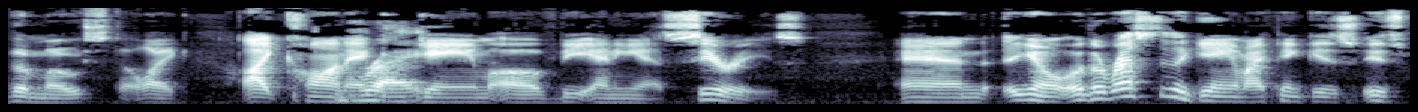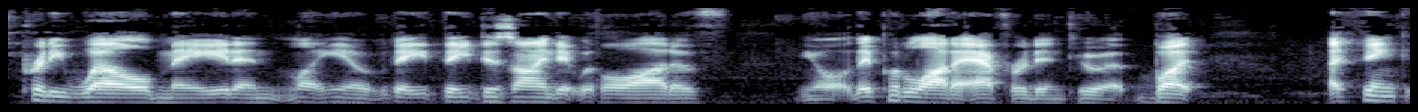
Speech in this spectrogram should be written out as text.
the most like iconic Right. game of the NES series. And you know, the rest of the game I think is is pretty well made and like, you know, they they designed it with a lot of, you know, they put a lot of effort into it, but I think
